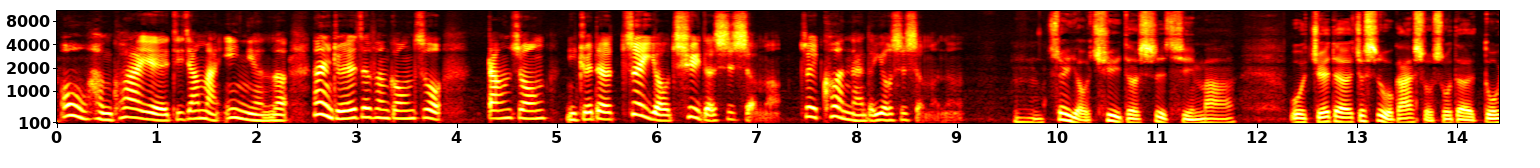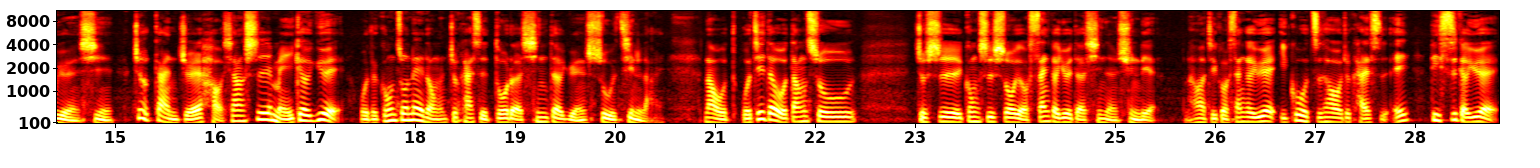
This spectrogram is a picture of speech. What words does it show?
哦，很快耶，即将满一年了。那你觉得这份工作当中，你觉得最有趣的是什么？最困难的又是什么呢？嗯，最有趣的事情吗？我觉得就是我刚才所说的多元性，就感觉好像是每一个月我的工作内容就开始多了新的元素进来。那我我记得我当初就是公司说有三个月的新人训练，然后结果三个月一过之后就开始，诶，第四个月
